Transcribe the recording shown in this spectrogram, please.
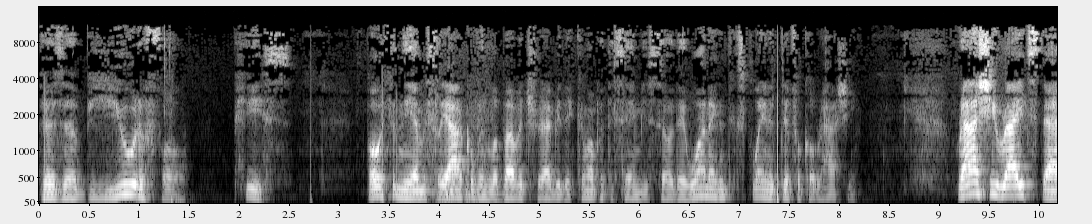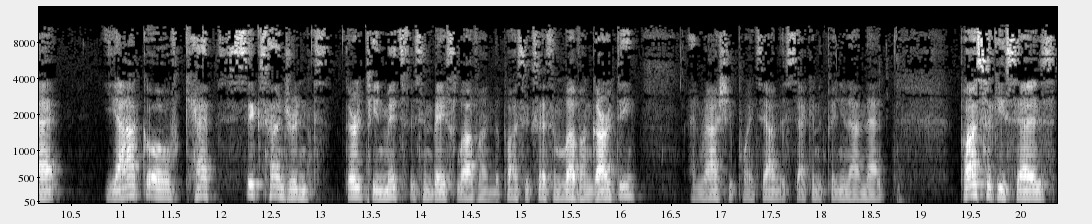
There's a beautiful piece, both in the Emes Yaakov and Lubavitch Rebbe, they come up with the same yisod. They want to explain a difficult Rashi. Rashi writes that Yaakov kept 613 mitzvahs in base Lavan. The pasuk says in Lavan Garti, and Rashi points out in the second opinion on that pasuk. He says,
